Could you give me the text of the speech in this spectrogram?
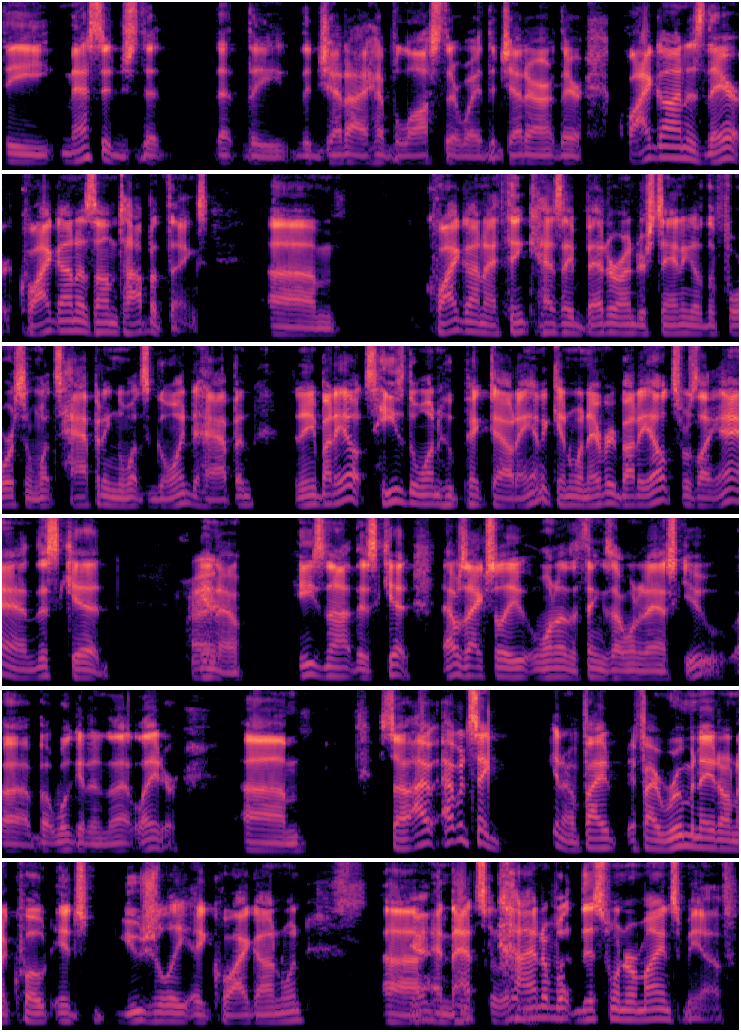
the message that that the the Jedi have lost their way. The Jedi aren't there. Qui Gon is there. Qui Gon is on top of things. Um, Qui Gon, I think, has a better understanding of the Force and what's happening and what's going to happen than anybody else. He's the one who picked out Anakin when everybody else was like, "Eh, this kid," you know, he's not this kid. That was actually one of the things I wanted to ask you, uh, but we'll get into that later. Um, so I, I would say you know, if I if I ruminate on a quote, it's usually a Qui Gon one, uh, Yeah, and that's absolutely. kind of what this one reminds me of.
